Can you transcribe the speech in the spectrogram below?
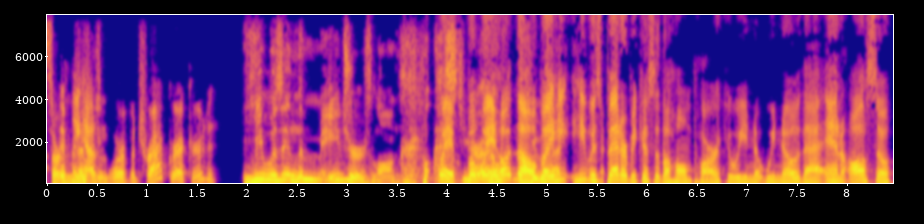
certainly has more of a track record he was in the majors longer. wait, year. but wait, ho- no, he but he, he was better because of the home park. We know we know that, and also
